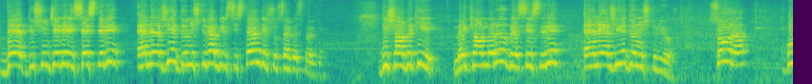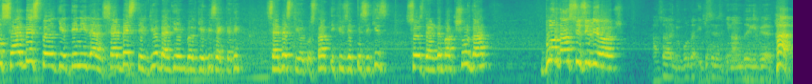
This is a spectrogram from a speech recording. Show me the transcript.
ve düşünceleri, sesleri enerjiye dönüştüren bir sistemdir şu serbest bölge. Dışarıdaki mekanları ve sesleri enerjiye dönüştürüyor. Sonra bu serbest bölge denilen serbesttir diyor. Belge bölgeyi biz ekledik. Serbest diyor Ustad 278 sözlerde bak şuradan buradan süzülüyor. Hasan abi burada ikisiniz inandığı gibi Ha,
